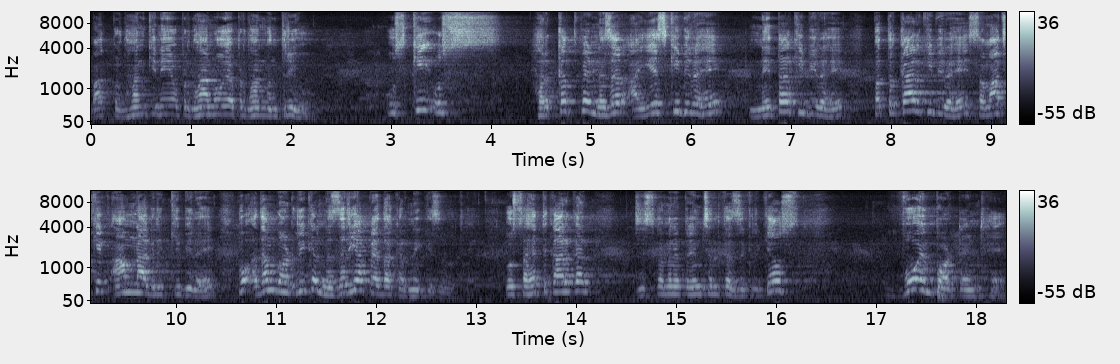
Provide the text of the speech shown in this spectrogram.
बात प्रधान की नहीं हो, प्रधान हो या प्रधानमंत्री हो, उसकी उस हरकत पे नज़र आईएएस की भी रहे नेता की भी रहे, पत्रकार की भी रहे, समाज के एक आम नागरिक की भी रहे, वो अदम गौडवी का नज़रिया पैदा करने की ज़रूरत है। वो साहित्यकार का, जिसका मैंने प्रेमचंद का ज़िक्र किया, उस, वो इंपॉर्टेंट है।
